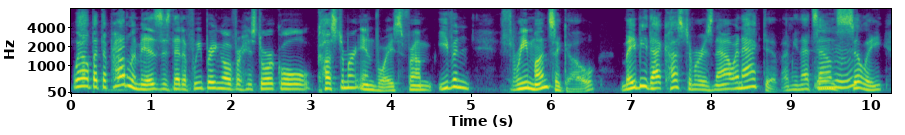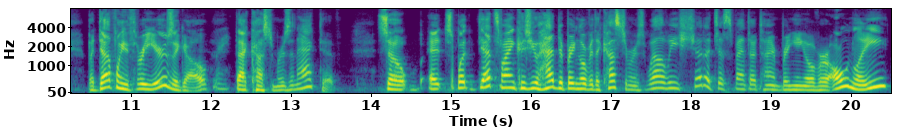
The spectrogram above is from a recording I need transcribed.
Well, but the problem is, is that if we bring over historical customer invoice from even three months ago, maybe that customer is now inactive. I mean, that sounds mm-hmm. silly, but definitely three years ago, Right. that customer is inactive. So it's, but that's fine because you had to bring over the customers. Well, we should have just spent our time bringing over only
